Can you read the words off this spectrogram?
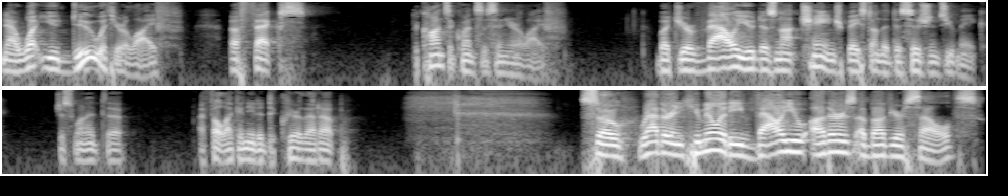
Now, what you do with your life affects the consequences in your life. But your value does not change based on the decisions you make. Just wanted to, I felt like I needed to clear that up. So, rather in humility, value others above yourselves,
